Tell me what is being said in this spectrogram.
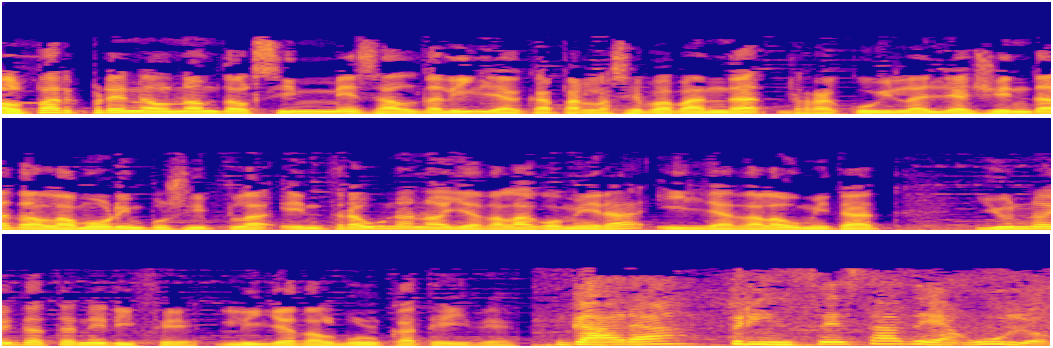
El parc pren el nom del cim més alt de l'illa, que per la seva banda recull la llegenda de l'amor impossible entre una noia de la Gomera, illa de la humitat, i un noi de Tenerife, l'illa del volcà Teide. Gara, princesa de Agulo,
